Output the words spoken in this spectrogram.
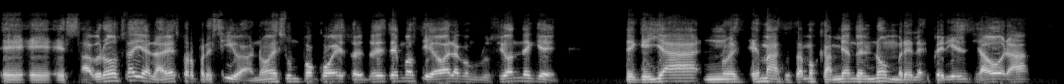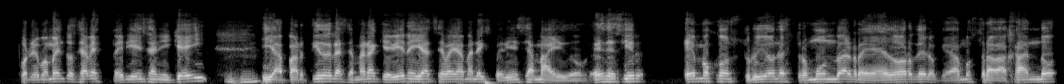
eh, eh, sabrosa y a la vez sorpresiva, ¿no? Es un poco eso. Entonces hemos llegado a la conclusión de que, de que ya no es, es más, estamos cambiando el nombre, la experiencia ahora, por el momento se llama Experiencia Nikkei, y a partir de la semana que viene ya se va a llamar Experiencia Maido. Es decir, hemos construido nuestro mundo alrededor de lo que vamos trabajando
